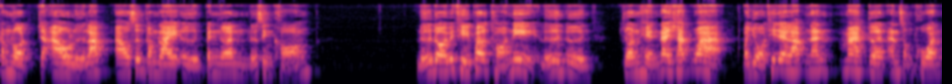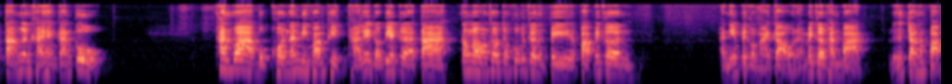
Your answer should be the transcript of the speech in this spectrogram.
กำหนดจะเอาหรือรับเอาซึ่งกำไรอื่นเป็นเงินหรือสิ่งของ หรือโดยวิธีเพิกถอนหนี้หรืออื่นๆ จนเห็นได้ชัดว่าประโยชน์ที่ได้รับนั้นมากเกินอันสมควรตามเงื่อนไขแห่งการกู้ ท่านว่าบุคคลนั้นมีความผิดฐานเรียกดอกเบี้ยเกินอัตราต้องระวังโทษจำคุกไม่เกินหนึ่งปีหรือปรับไม่เกิน อันนี้เป็นกฎหมายเก่านะไม่เกินพันบาท หรือทั้งจำทั้งปรับ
